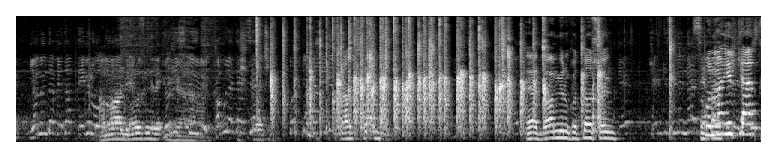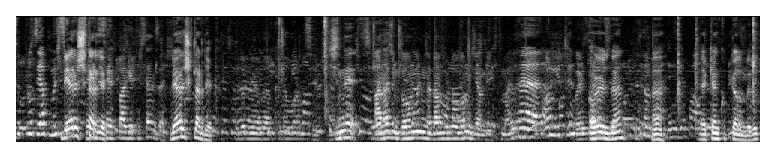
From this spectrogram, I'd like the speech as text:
Gülen'le yanında Vedat Demiroğlu. Ama ne uzun dilekmiş ya. Kabul ederse Alkışlayan Evet doğum günün kutlu olsun. Buna İlker sürpriz yapmış. Diğer ışıklar diye. Sehpa getirsenize. Diğer ışıklar diye. Şimdi anacım doğum gününde ben burada olamayacağım büyük ihtimalle. He, onun için. O yüzden O yüzden ha, erken kutlayalım dedik.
